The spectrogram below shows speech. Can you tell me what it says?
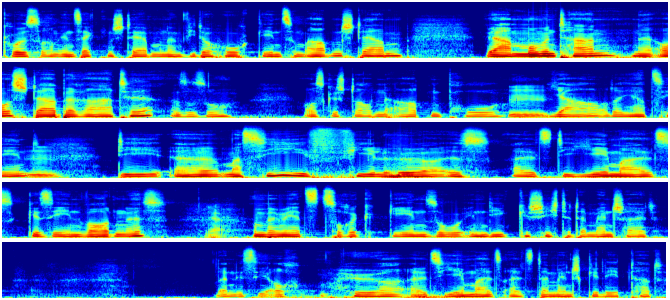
größeren Insektensterben und dann wieder hochgehen zum Artensterben, wir haben momentan eine Aussterberate, also so ausgestorbene Arten pro mm. Jahr oder Jahrzehnt, mm. die äh, massiv viel höher ist, als die jemals gesehen worden ist. Ja. Und wenn wir jetzt zurückgehen so in die Geschichte der Menschheit, dann ist sie auch höher als jemals, als der Mensch gelebt hat.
